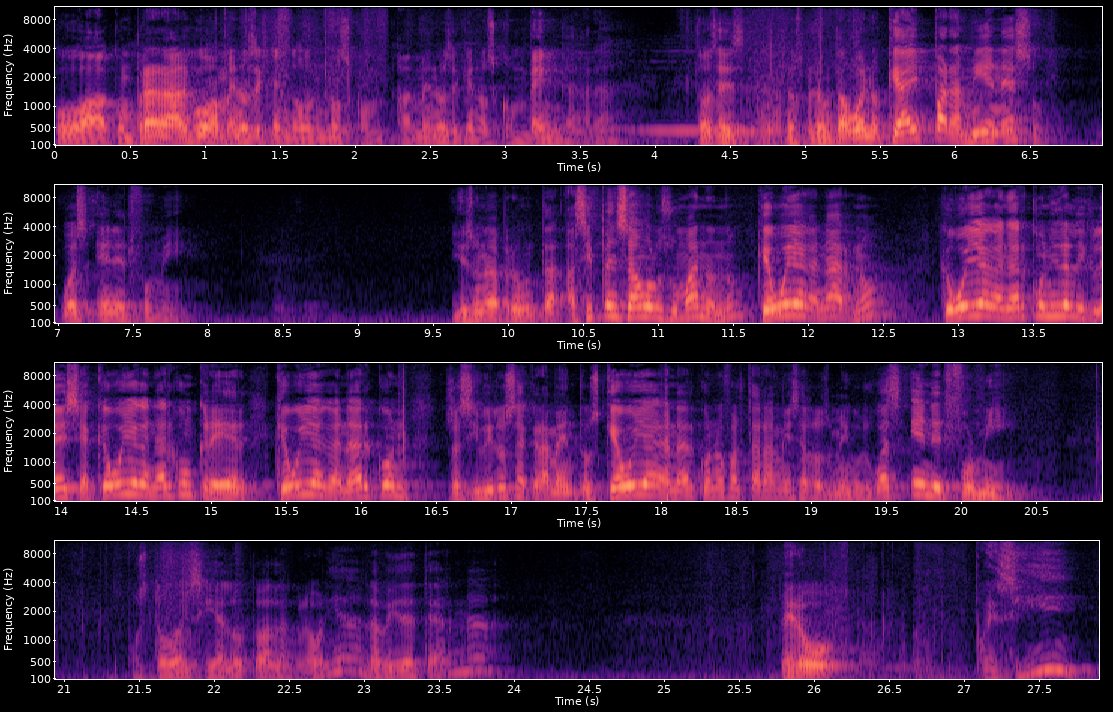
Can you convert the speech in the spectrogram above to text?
o a comprar algo a menos de que, no, nos, a menos de que nos convenga. ¿verdad? Entonces nos preguntamos, bueno, ¿qué hay para mí en eso? What's in it for me? Y es una pregunta, así pensamos los humanos, ¿no? ¿Qué voy a ganar, no? ¿Qué voy a ganar con ir a la iglesia? ¿Qué voy a ganar con creer? ¿Qué voy a ganar con recibir los sacramentos? ¿Qué voy a ganar con no faltar a misa los domingos? What's in it for me? Pues todo el cielo, toda la gloria, la vida eterna. Pero, pues sí.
